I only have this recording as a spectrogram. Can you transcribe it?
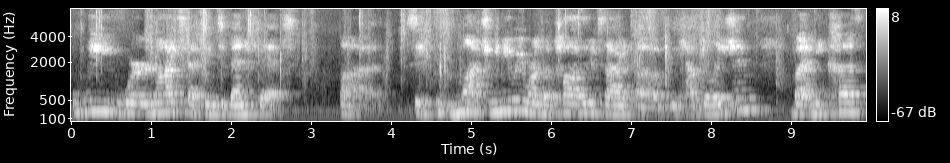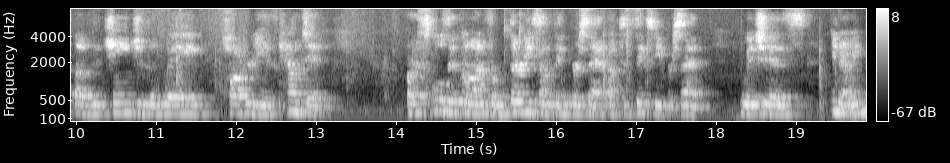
we were not expecting to benefit, uh, sig- much. We knew we were on the positive side of the calculation, but because of the change in the way poverty is counted, our schools have gone from thirty-something percent up to sixty percent, which is, you know, in,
